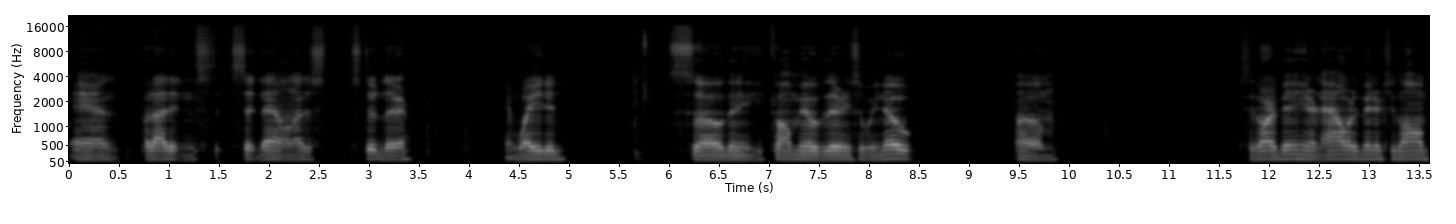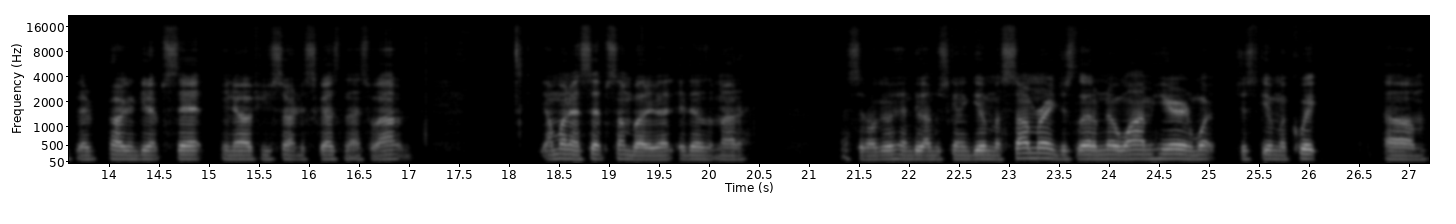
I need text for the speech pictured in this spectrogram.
And but I didn't st- sit down. I just stood there and waited. So then he called me over there and he said, "We know." Um, they've already been here an hour, a minute too long. They're probably gonna get upset, you know, if you start discussing that. So I, I'm gonna accept somebody. That it doesn't matter. I said I'll go ahead and do. It. I'm just gonna give them a summary, just let them know why I'm here and what. Just give them a quick, um,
